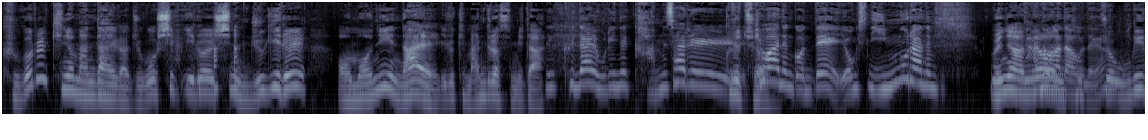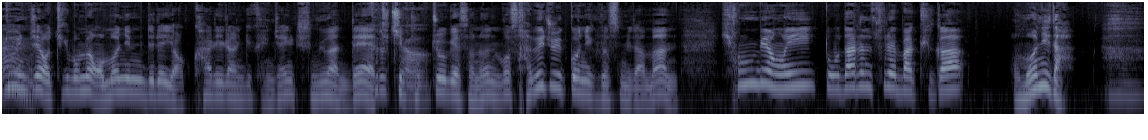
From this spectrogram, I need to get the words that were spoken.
그거를 기념한다 해가지고 11월 16일을 어머니 날 이렇게 만들었습니다. 그날 우리는 감사를 그렇죠. 표하는 건데 여기서 임무라는 왜냐하면 북쪽 우리도 네. 이제 어떻게 보면 어머님들의 역할이라는 게 굉장히 중요한데 그렇죠. 특히 북쪽에서는 뭐 사회주의권이 그렇습니다만 혁명의 또 다른 수레바퀴가 어머니다. 아.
